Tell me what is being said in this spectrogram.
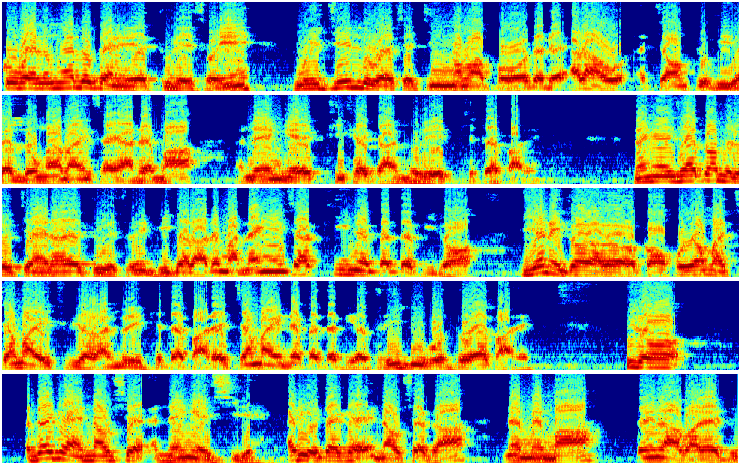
ကိုယ်ပိုင်လုပ်ငန်းလုပ်ကိုင်နေတဲ့သူတွေဆိုရင်ငွေကြေးလိုအပ်ချက်ကြီးမားမားပေါ်တတ်တယ်အဲ့ဒါကိုအကြောင်းပြုပြီးတော့လုပ်ငန်းပိုင်းဆိုင်ရာထဲမှာအနှဲငယ်ထိခိုက်တာမျိုးတွေဖြစ်တတ်ပါတယ်နိုင်ငံခြားသွားမယ်လို့ကြံထားတဲ့သူတွေဆိုရင်ဒီကလာထဲမှာနိုင်ငံခြားခီးနဲ့ပတ်သက်ပြီးတော့ဒီကနေတော့တော့အကောင်ဟိုရောက်မှကျမ်းမာရေးထူရတာမျိုးတွေဖြစ်တတ်ပါတယ်ကျမ်းမာရေးနဲ့ပတ်သက်ပြီးတော့သတိပြုဖို့လိုအပ်ပါတယ်ပြီးတော့ အတက်ကအနောက်ရှက်အနှဲငယ်ရှိတယ်အဲ့ဒီအတက်ကအနောက်ရှက်ကနာမည်မှာတင်းလာပါတဲ့သူ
